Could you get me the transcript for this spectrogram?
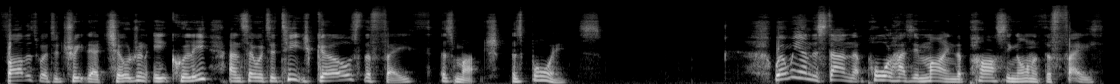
Fathers were to treat their children equally, and so were to teach girls the faith as much as boys. When we understand that Paul has in mind the passing on of the faith,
